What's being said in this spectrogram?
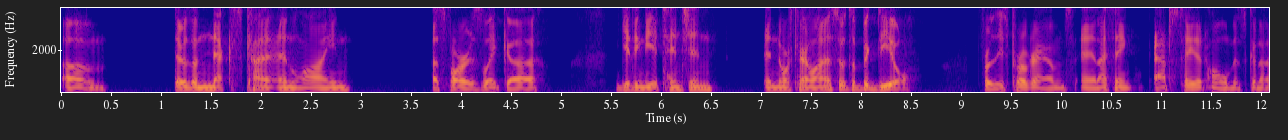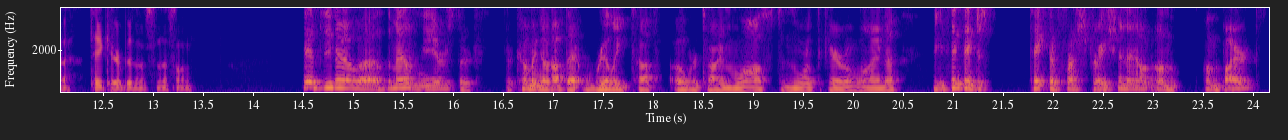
um, they're the next kind of in line as far as like uh, getting the attention in North Carolina. So it's a big deal for these programs, and I think App State at home is going to take care of business in this one. Thibs, you know uh, the Mountaineers they're they're coming off that really tough overtime loss to North Carolina. Do you think they just take the frustration out on on the Pirates?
